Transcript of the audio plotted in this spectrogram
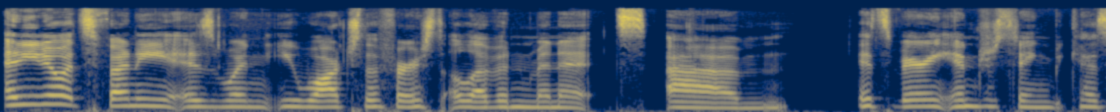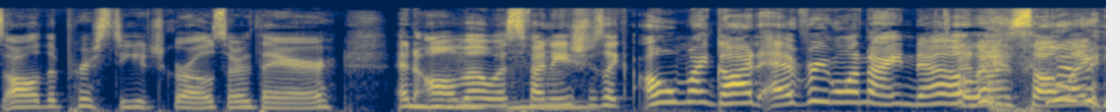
and you know what's funny is when you watch the first eleven minutes, um, it's very interesting because all the prestige girls are there, and Mhm, Alma was funny. mhm. She's like, "Oh my god, everyone I know!" And I saw, like,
